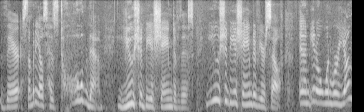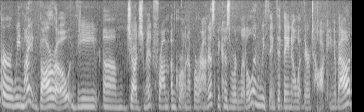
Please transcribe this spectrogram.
there somebody else has told them you should be ashamed of this. You should be ashamed of yourself. And you know when we're younger we might borrow the um, judgment from a grown-up around us because we're little and we think that they know what they're talking about.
